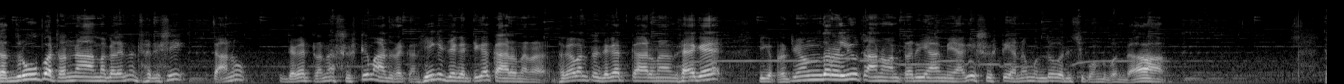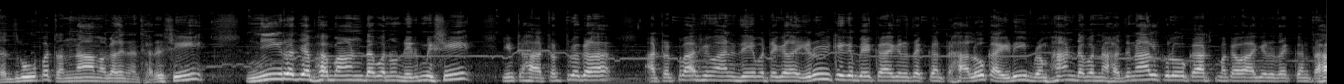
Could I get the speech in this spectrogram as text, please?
ತದ್ರೂಪ ತನ್ನಾಮಗಳನ್ನು ಧರಿಸಿ ತಾನು ಜಗತ್ತನ್ನು ಸೃಷ್ಟಿ ಮಾಡತಕ್ಕಂಥ, ಹೀಗೆ ಜಗತ್ತಿಗೆ ಕಾರಣ ಭಗವಂತ ಜಗತ್ ಕಾರಣ ಅಂದರೆ ಹೇಗೆ? ಹೀಗೆ ಪ್ರತಿಯೊಂದರಲ್ಲಿಯೂ ತಾನು ಅಂತರ್ಯಾಮಿಯಾಗಿ ಸೃಷ್ಟಿಯನ್ನು ಮುಂದುವರಿಸಿಕೊಂಡು ಬಂದ. ತದ್ರೂಪ ತನ್ನಾಮಗಳನ್ನು ಧರಿಸಿ, ನೀರಜ ಭಾಂಡವನ್ನು ನಿರ್ಮಿಸಿ ಇಂತಹ ತತ್ವಗಳ, ಆ ತತ್ವಾಭಿಮಾನಿ ದೇವತೆಗಳ ಇರುವಿಕೆಗೆ ಬೇಕಾಗಿರತಕ್ಕಂತಹ ಲೋಕ, ಇಡೀ ಬ್ರಹ್ಮಾಂಡವನ್ನು ಹದಿನಾಲ್ಕು ಲೋಕಾತ್ಮಕವಾಗಿರತಕ್ಕಂತಹ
